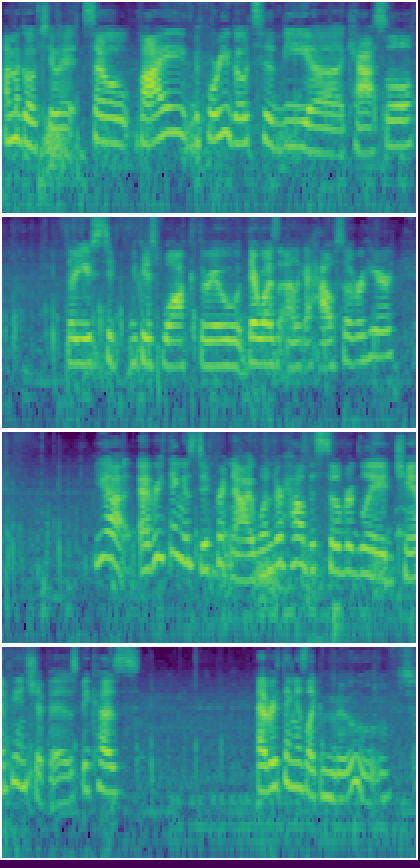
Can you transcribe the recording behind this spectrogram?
I'm gonna go to it. So, by, before you go to the, uh, castle, there used to, you could just walk through, there was, uh, like, a house over here. Yeah, everything is different now. I wonder how the Silverglade Championship is, because everything is, like, moved.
